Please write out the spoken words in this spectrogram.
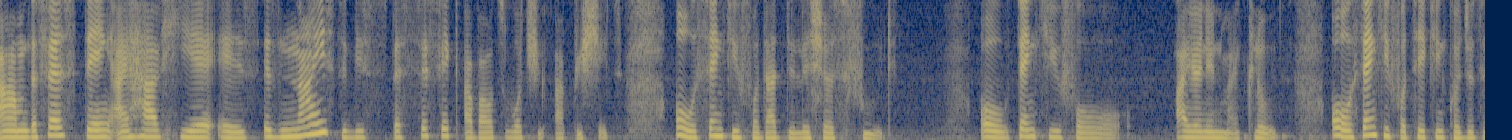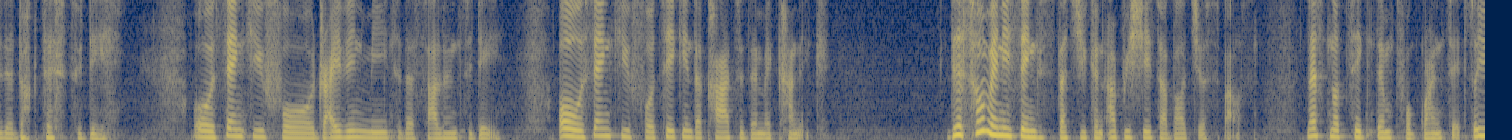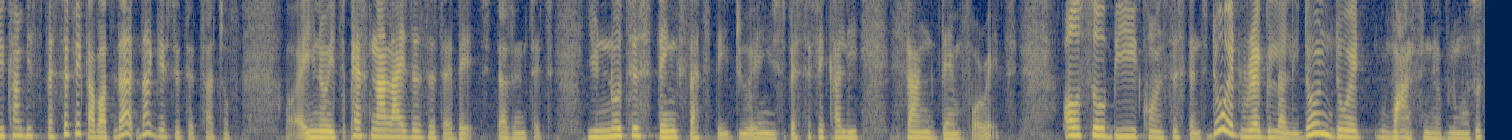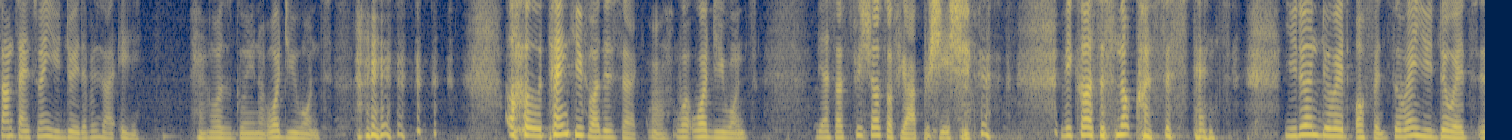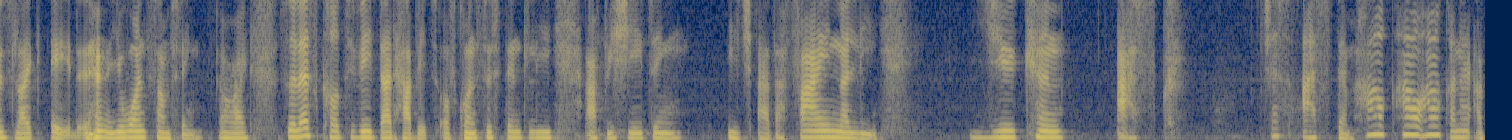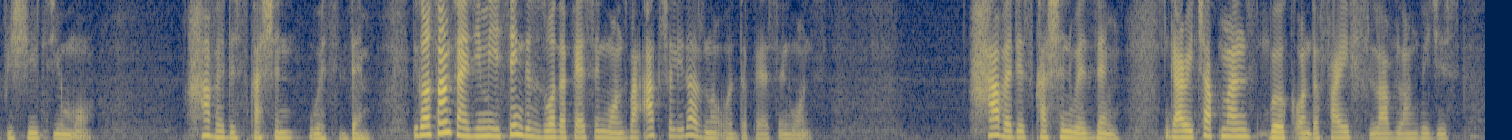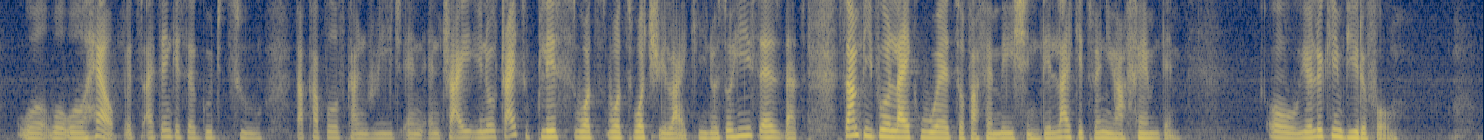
Um, the first thing I have here is it's nice to be specific about what you appreciate. Oh, thank you for that delicious food. Oh, thank you for ironing my clothes. Oh, thank you for taking Kojo to the doctors today. Oh, thank you for driving me to the salon today. Oh, thank you for taking the car to the mechanic. There's so many things that you can appreciate about your spouse. Let's not take them for granted. So you can be specific about it. That, that gives it a touch of, uh, you know, it personalizes it a bit, doesn't it? You notice things that they do and you specifically thank them for it. Also, be consistent. Do it regularly. Don't do it once in a blue moon. So sometimes when you do it, the person's like, hey, what's going on? What do you want? oh, thank you for this. Like, mm, what, what do you want? They are suspicious of your appreciation because it's not consistent. You don't do it often. So when you do it, it's like, hey, you want something. All right. So let's cultivate that habit of consistently appreciating each other. Finally, you can ask. Just ask them, how, how, how can I appreciate you more? Have a discussion with them. Because sometimes you may think this is what the person wants, but actually, that's not what the person wants have a discussion with them. Gary Chapman's book on the five love languages will, will, will help. It's, I think it's a good tool that couples can read and, and try, you know, try to place what, what, what you like, you know. So he says that some people like words of affirmation. They like it when you affirm them. Oh, you're looking beautiful.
